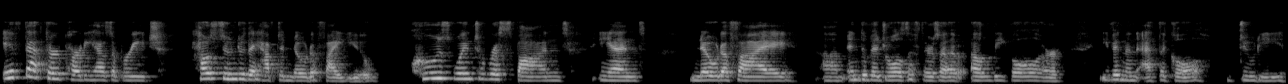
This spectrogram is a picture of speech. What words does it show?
if that third party has a breach, how soon do they have to notify you? Who's going to respond and notify um, individuals if there's a, a legal or even an ethical duty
